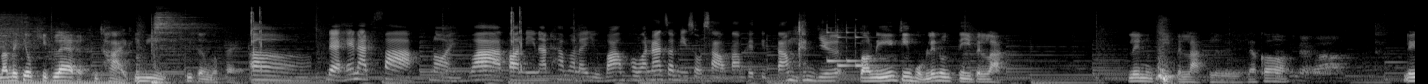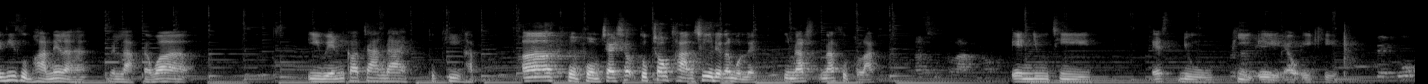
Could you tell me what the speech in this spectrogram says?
นัดไปเที่ยวคลิปแรกอะคือถ่ายที่นี่ที่เติมกาแฟ เออเดี๋ยวให้นัดฝากหน่อยว่าตอนนี้นัดทำอะไรอยู่บ้าง เพราะว่าน่าจะมีสาวๆตามไปติดตามกันเยอะ ตอนนี้จริงๆผมเล่นดนตรีเป็นหลัก เล่นดนตรีเป็นหลักเลย แล้วก็เล่นที่สุพรรณนี่แหละฮะเป็นหลักแต่ว่าอีเวนต์ก็จ้างได้ทุกที่ครับ อ่าผมผมใช้ช่องทุกช่องทางชื่อเดียวกันหมดเลย คือนัทนัทสุภลักษณ์ นักสุภลักษณ์เนาะ N U T S U P A L A K Facebook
